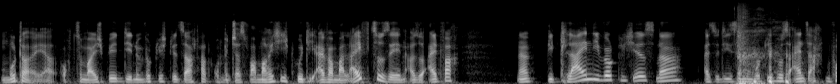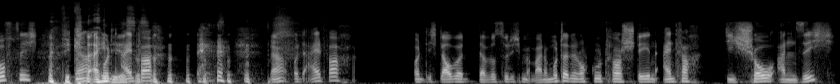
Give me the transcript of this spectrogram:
Mutter ja auch zum Beispiel, die dann wirklich gesagt hat, oh Mensch, das war mal richtig gut, die einfach mal live zu sehen. Also einfach, ne, wie klein die wirklich ist, ne? Also die ist dann wirklich bloß 1,58. Wie Ja, klein und die ist. einfach, ne, und einfach, und ich glaube, da wirst du dich mit meiner Mutter dann auch gut verstehen, einfach die Show an sich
